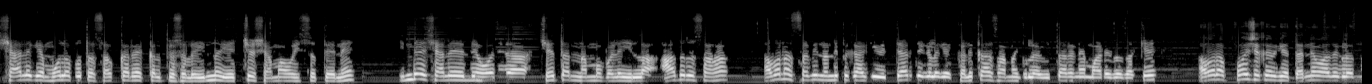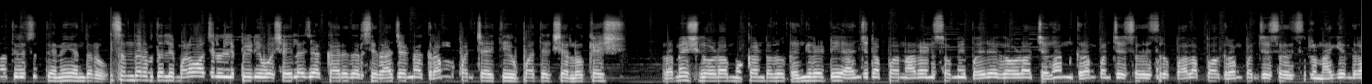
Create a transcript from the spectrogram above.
ಶಾಲೆಗೆ ಮೂಲಭೂತ ಸೌಕರ್ಯ ಕಲ್ಪಿಸಲು ಇನ್ನೂ ಹೆಚ್ಚು ಶ್ರಮ ವಹಿಸುತ್ತೇನೆ. ಹಿಂದೆ ಶಾಲೆಯಲ್ಲಿ ಓದಿದ ಚೇತನ್ ನಮ್ಮ ಬಳಿ ಇಲ್ಲ. ಆದರೂ ಸಹ ಅವನ ಸವಿ ನೆನಪಿಗಾಗಿ ವಿದ್ಯಾರ್ಥಿಗಳಿಗೆ ಕಲಿಕಾ ಸಾಮಗ್ರಿಗಳ ವಿತರಣೆ ಮಾಡಿರುವುದಕ್ಕೆ ಅವರ ಪೋಷಕರಿಗೆ ಧನ್ಯವಾದಗಳನ್ನು ತಿಳಿಸುತ್ತೇನೆ ಎಂದರು. ಈ ಸಂದರ್ಭದಲ್ಲಿ ಮಳವಾಚಲಲ್ಲಿ ಪಿಡಿಒ ಶೈಲಜಾ ಕಾರ್ಯದರ್ಶಿ ರಾಜಣ್ಣ, ಗ್ರಾಮ ಪಂಚಾಯಿತಿ ಉಪಾಧ್ಯಕ್ಷ ಲೋಕೇಶ್ ರಮೇಶ್ ಗೌಡ, ಮುಖಂಡರು ಗಂಗಿರೆಡ್ಡಿ ಅಂಜನಪ್ಪ ನಾರಾಯಣಸ್ವಾಮಿ, ಬೈರೇಗೌಡ, ಜಗನ್ ಗ್ರಾಮ ಪಂಚಾಯತ್ ಸದಸ್ಯರು ಪಾಲಪ್ಪ ಗ್ರಾಮ ಪಂಚಾಯತ್ ಸದಸ್ಯರು ನಾಗೇಂದ್ರ,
